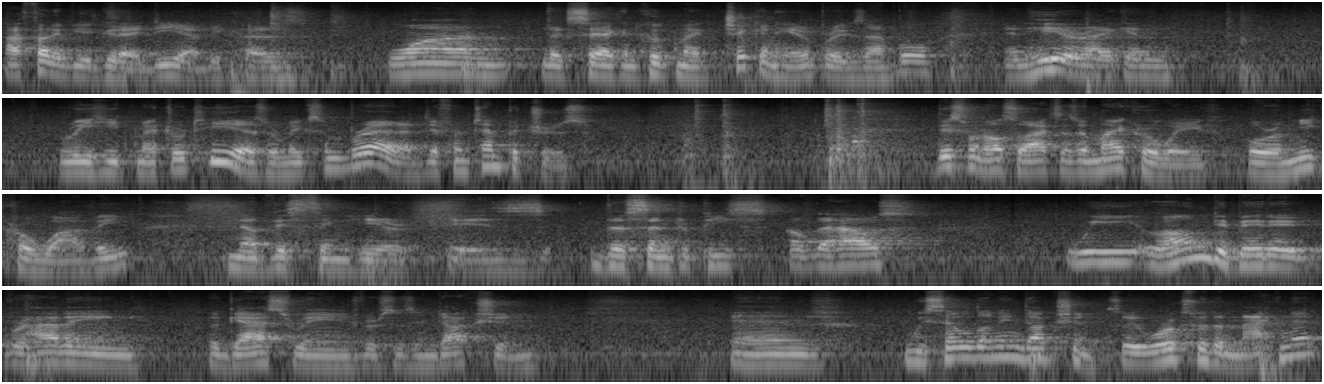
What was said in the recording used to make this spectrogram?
I thought it'd be a good idea because one, let's say I can cook my chicken here, for example, and here I can reheat my tortillas or make some bread at different temperatures. This one also acts as a microwave or a microwave. Now this thing here is the centerpiece of the house. We long debated for having a gas range versus induction and we settled on induction. So it works with a magnet.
